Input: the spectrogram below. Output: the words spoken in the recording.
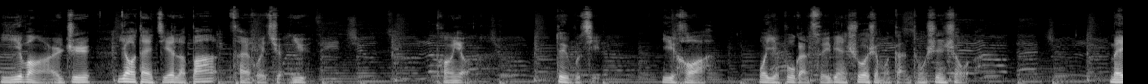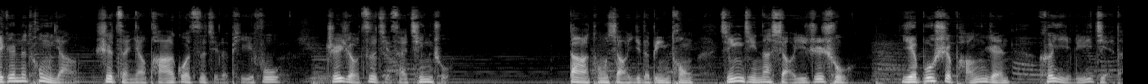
一望而知，要待结了疤才会痊愈。朋友，对不起，以后啊，我也不敢随便说什么感同身受了。每个人的痛痒是怎样爬过自己的皮肤，只有自己才清楚。大同小异的病痛，仅仅那小异之处，也不是旁人可以理解的。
